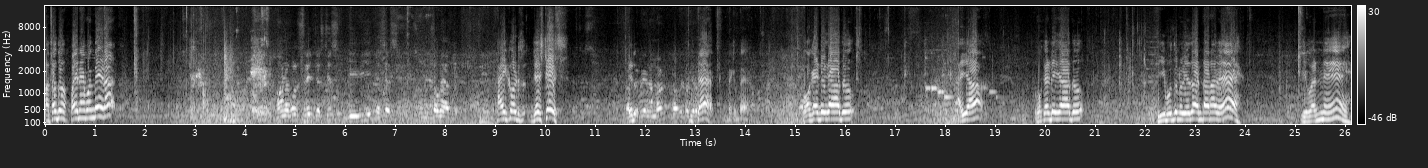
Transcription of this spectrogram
ఆ చదువు పైన ఏముంది. Somayadu. హైకోర్టు జస్టిస్ ఒకటి కాదు. అయ్యా ఒకటి కాదు. ఈ బుద్ధు నువ్వు ఏదో అంటానావే. ఇవన్నీ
